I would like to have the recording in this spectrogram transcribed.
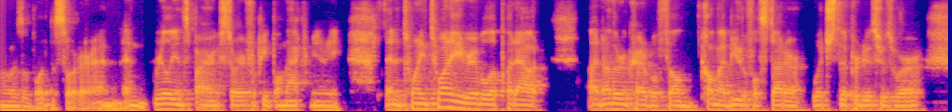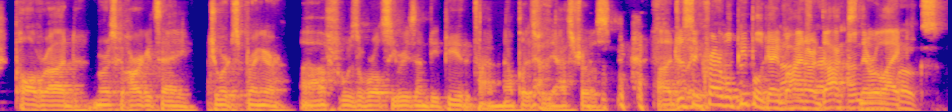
who has a blood disorder and and really inspiring story for people in that community. Then in 2020, we were able to put out another incredible film called My Beautiful Stutter, which the producers were Paul Rudd, Mariska Hargitay, George Springer, uh, who was a World Series MVP at the time, now plays yeah. for the Astros. Uh, just incredible people getting behind exactly our docs, and they were like. Folks.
